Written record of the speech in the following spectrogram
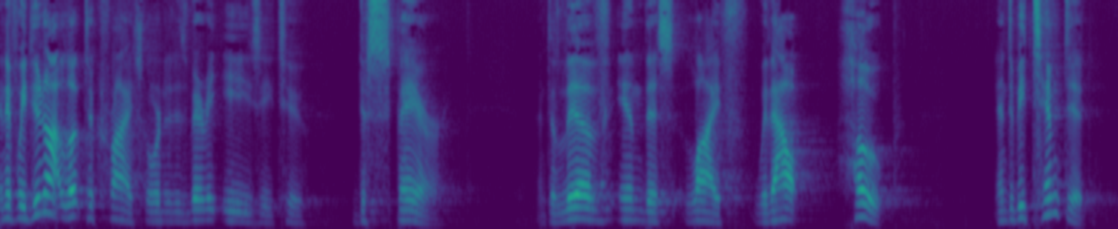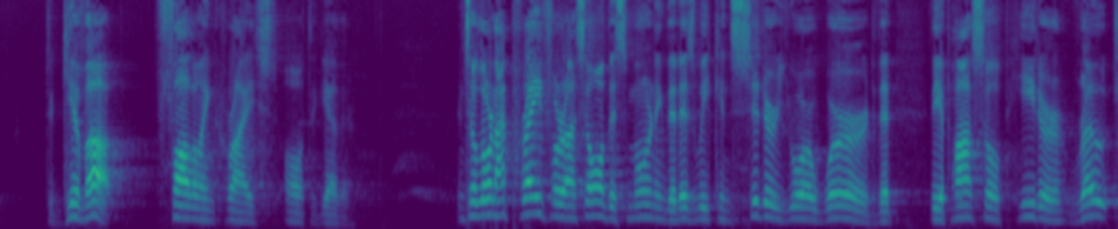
And if we do not look to Christ, Lord, it is very easy to despair and to live in this life without hope and to be tempted to give up following Christ altogether. And so, Lord, I pray for us all this morning that as we consider your word that the Apostle Peter wrote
